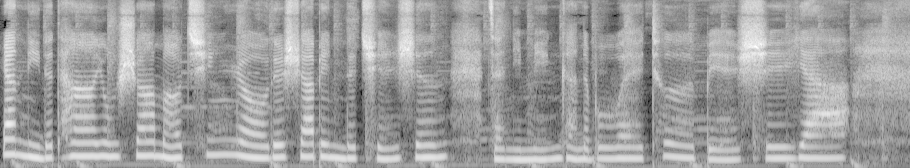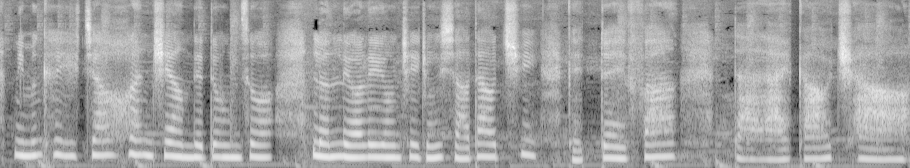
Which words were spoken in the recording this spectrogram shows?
让你的他用刷毛轻柔地刷遍你的全身，在你敏感的部位特别施压。你们可以交换这样的动作，轮流利用这种小道具给对方带来高潮。啊，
